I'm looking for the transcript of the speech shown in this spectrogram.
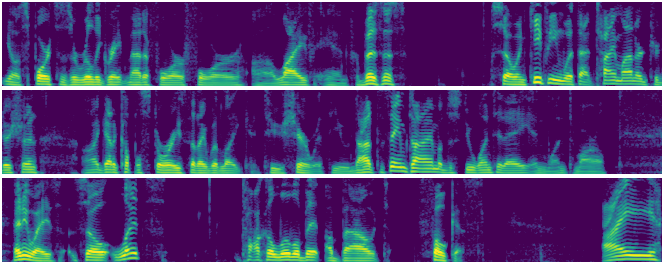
you know sports is a really great metaphor for uh, life and for business. So, in keeping with that time honored tradition, I got a couple stories that I would like to share with you. Not at the same time, I'll just do one today and one tomorrow. Anyways, so let's talk a little bit about focus. I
